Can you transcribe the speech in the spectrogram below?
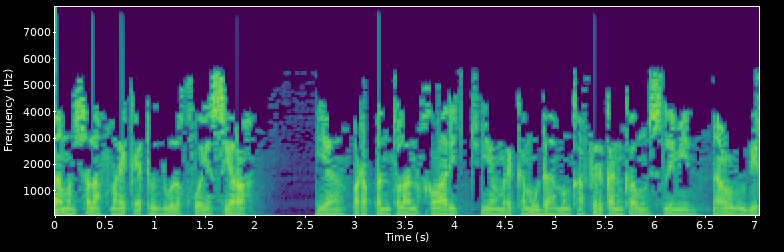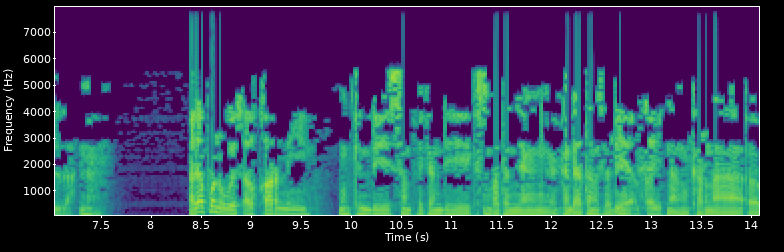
Namun salaf mereka itu dua sirah ya para pentolan khawarij yang mereka mudah mengkafirkan kaum muslimin. Naudzubillah. Nah. adapun Uwais Al-Qarni mungkin disampaikan di kesempatan yang akan datang saja. Ya, nah, karena uh,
